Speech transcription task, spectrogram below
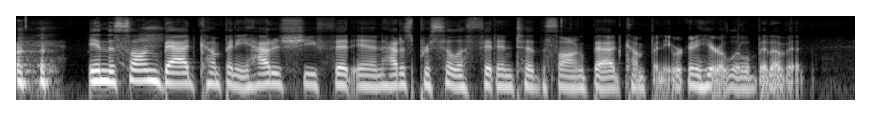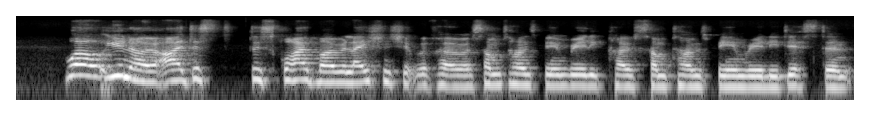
in the song Bad Company, how does she fit in? How does Priscilla fit into the song Bad Company? We're going to hear a little bit of it. Well, you know, I just describe my relationship with her as sometimes being really close, sometimes being really distant.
